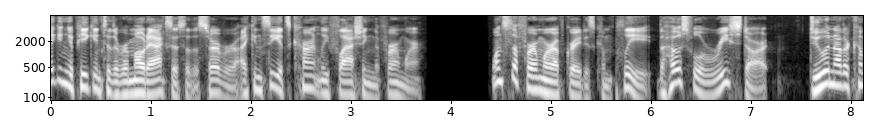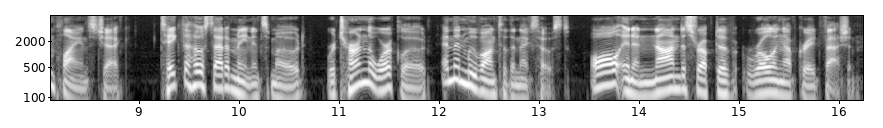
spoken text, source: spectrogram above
Taking a peek into the remote access of the server, I can see it's currently flashing the firmware. Once the firmware upgrade is complete, the host will restart, do another compliance check, take the host out of maintenance mode, return the workload, and then move on to the next host, all in a non disruptive rolling upgrade fashion.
